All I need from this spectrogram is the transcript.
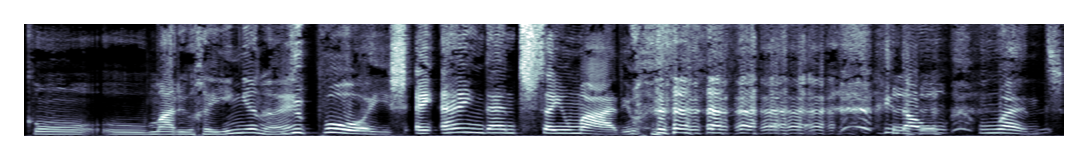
com o Mário Rainha, não é? Depois, em, ainda antes sem o Mário, ainda há um, um antes,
